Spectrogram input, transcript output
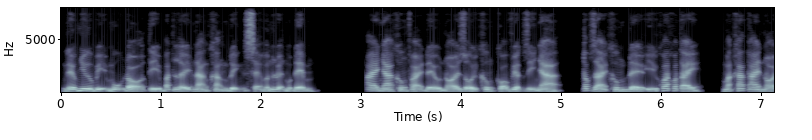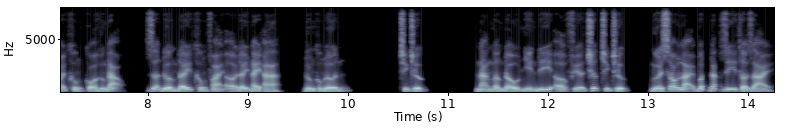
nếu như bị mũ đỏ tỷ bắt lấy nàng khẳng định sẽ huấn luyện một đêm. Ai nha không phải đều nói rồi không có việc gì nha, tóc dài không để ý khoát khoát tay, mặt khác ai nói không có hướng đạo, dẫn đường đây không phải ở đây này à đúng không lớn? Trinh trực. Nàng ngầm đầu nhìn đi ở phía trước trinh trực, người sau lại bất đắc di thở dài,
